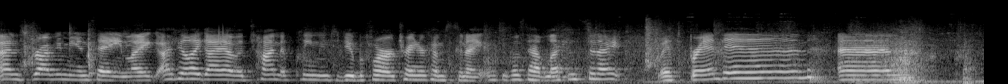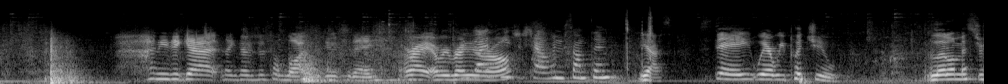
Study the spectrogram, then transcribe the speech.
And it's driving me insane. Like, I feel like I have a ton of cleaning to do before our trainer comes tonight. We're supposed to have lessons tonight with Brandon and I need to get, like, there's just a lot to do today. All right, are we ready to roll? You guys need to tell him something. Yes. Stay where we put you. Little Mr.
